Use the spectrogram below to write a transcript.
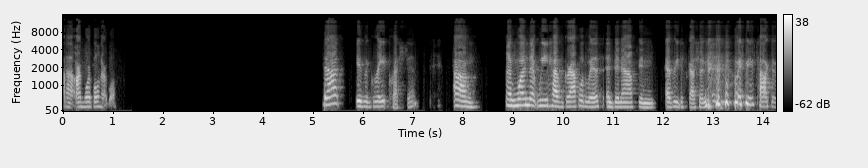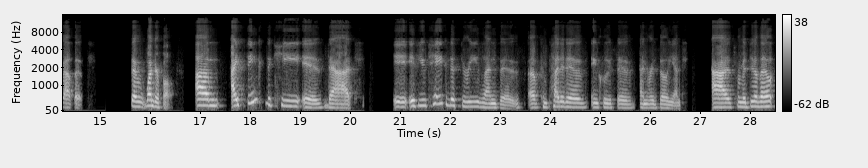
uh, are more vulnerable? That is a great question. Um, and one that we have grappled with and been asked in every discussion when we've talked about this. So wonderful. Um, I think the key is that if you take the three lenses of competitive, inclusive, and resilient, as from a de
